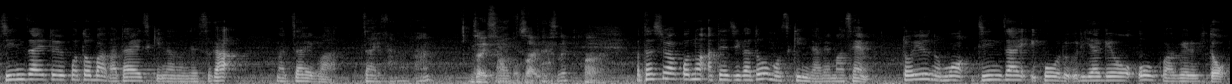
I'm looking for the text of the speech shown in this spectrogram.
人材という言葉が大好きなのですが、まあ、財は財産のさん財産の財ですね。はい。私はこの当て字がどうも好きになれません。というのも人材イコール売上を多く上げる人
